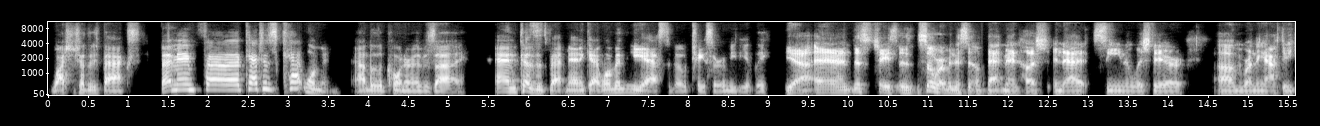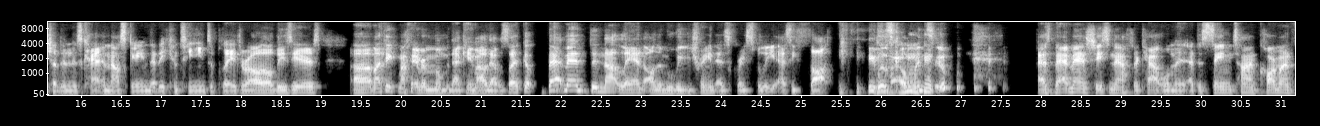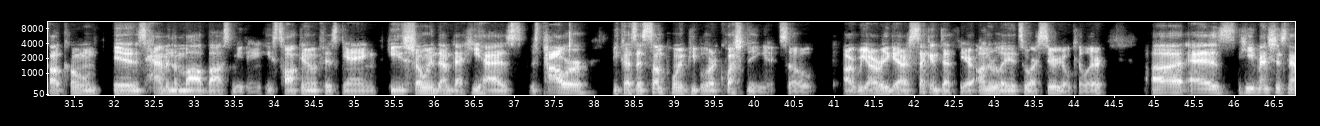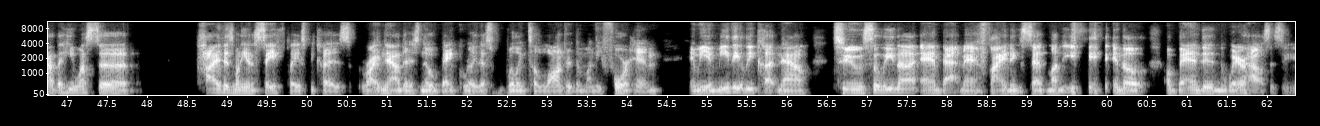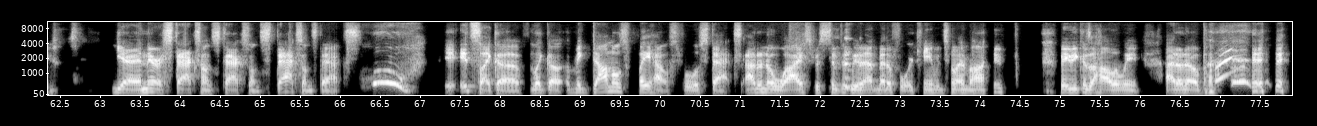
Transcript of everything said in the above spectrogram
watch each other's backs. Batman uh, catches Catwoman out of the corner of his eye. And because it's Batman and Catwoman, he has to go chase her immediately. Yeah, and this chase is so reminiscent of Batman Hush in that scene in which they're um, running after each other in this cat and mouse game that they continue to play throughout all these years. Um, I think my favorite moment that came out of that was like uh, Batman did not land on the movie train as gracefully as he thought he was going to. As Batman is chasing after Catwoman, at the same time, Carmine Falcone is having the mob boss meeting. He's talking with his gang. He's showing them that he has this power because at some point people are questioning it. So uh, we already get our second death here, unrelated to our serial killer. Uh, as he mentions now that he wants to hide his money in a safe place because right now there's no bank really that's willing to launder the money for him. And we immediately cut now to Selina and Batman finding said money in the abandoned warehouse, it seems. Yeah, and there are stacks on stacks on stacks on stacks. Woo! It's like a like a, a McDonald's playhouse full of stacks. I don't know why specifically that metaphor came into my mind. Maybe because of Halloween. I don't know, but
